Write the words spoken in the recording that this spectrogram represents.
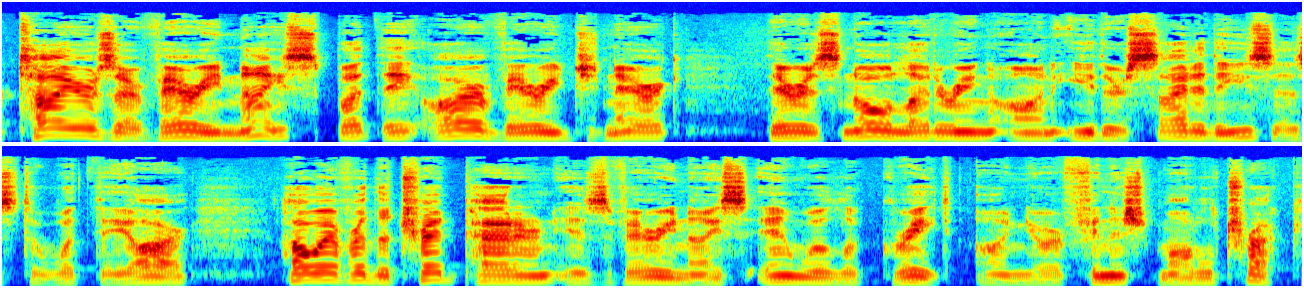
tires are very nice, but they are very generic. There is no lettering on either side of these as to what they are. However, the tread pattern is very nice and will look great on your finished model truck.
